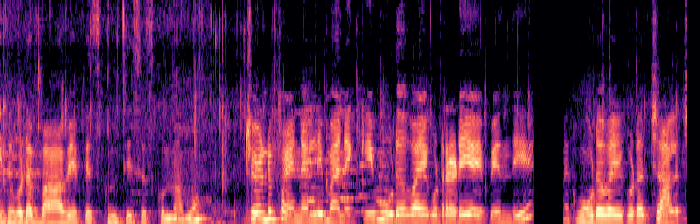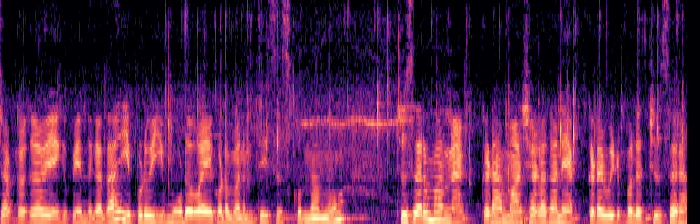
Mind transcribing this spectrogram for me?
ఇది కూడా బాగా వేపేసుకుని తీసేసుకుందాము. చూడండి ఫైనల్లీ మనకి మూడో వాయి కూడా రెడీ అయిపోయింది. మనకి మూడో వాయి కూడా చాలా చక్కగా వేగిపోయింది కదా. ఇప్పుడు ఈ మూడో వాయి కూడా మనం తీసేసుకుందాము. చూసారా మనం ఎక్కడ మసాలా కానీ ఎక్కడ విడిపోలేదు చూసారా?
